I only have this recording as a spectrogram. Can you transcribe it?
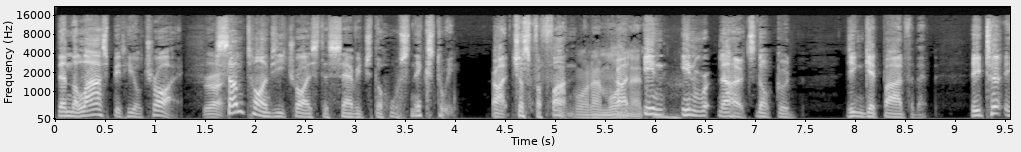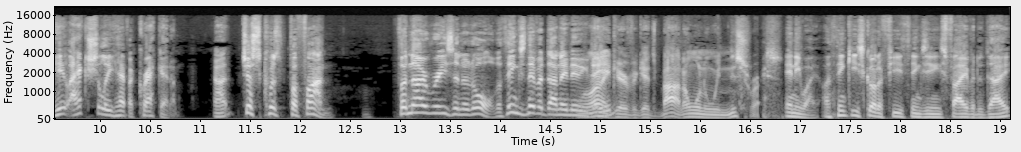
then the last bit he'll try. Right. Sometimes he tries to savage the horse next to him, right, just for fun. Well, I don't mind Right? that. In in no, it's not good. You can get barred for that. He tur he'll actually have a crack at him, just because for fun, for no reason at all. The thing's never done anything Well, I don't care if it gets barred. I want to win this race. Anyway, I think he's got a few things in his favour today.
